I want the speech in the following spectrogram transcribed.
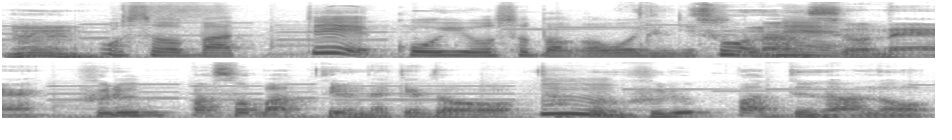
うん。お蕎麦ってこういうお蕎麦が多いんですよね。そうなんですよね。フルッパそばっていうんだけど、多うん。分フルッパっていうのはあの、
